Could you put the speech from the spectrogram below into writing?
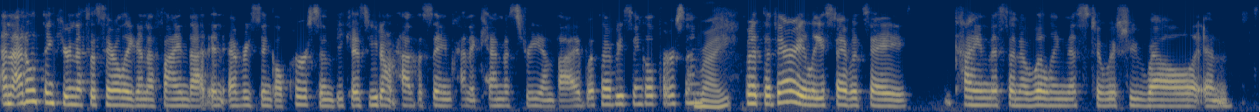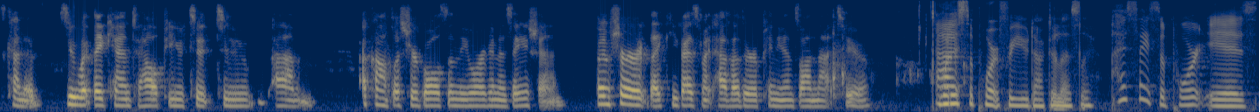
And I don't think you're necessarily going to find that in every single person because you don't have the same kind of chemistry and vibe with every single person. Right. But at the very least, I would say kindness and a willingness to wish you well and kind of do what they can to help you to to um, accomplish your goals in the organization. But I'm sure like you guys might have other opinions on that too. What I- is support for you, Dr. Leslie? I say support is,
